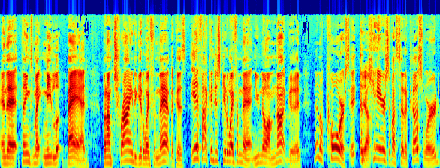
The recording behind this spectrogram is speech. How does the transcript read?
and that things make me look bad. But I'm trying to get away from that because if I can just get away from that, and you know I'm not good, then of course, it, who cares if I said a cuss word?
